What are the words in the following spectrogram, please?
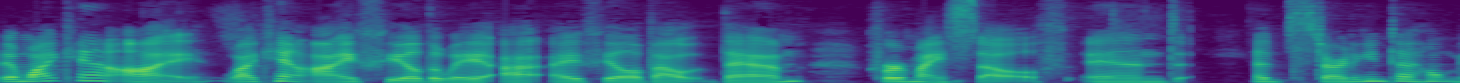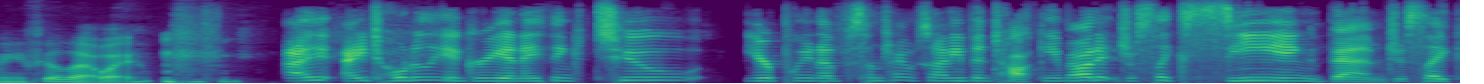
then why can't I? Why can't I feel the way I, I feel about them for myself? And it's starting to help me feel that way. I, I totally agree. And I think, too, your point of sometimes not even talking about it, just like seeing them, just like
